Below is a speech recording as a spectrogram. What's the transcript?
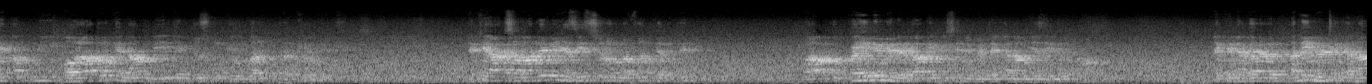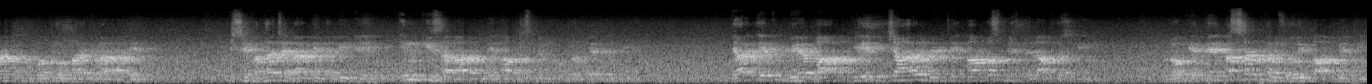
نے اپنی اولادوں کے نام بھی ایک دوسرے کے اوپر رکھے ہوئے تھے۔ دیکھیں، آج زمانے میں یزید سے لوگ نفرت کرتے ہیں اور آپ کو کہیں نہیں ملے گا کہ کسی نے بیٹے کا نام یزید رکھا لیکن اگر علی بیٹے کا نام بکر عمر رکھ رہا ہے اس سے پتہ چلا کہ نبی نے ان کی زبان میں آپس میں محبت پیدا کی۔ یار، ایک بے باپ کے چار بیٹے آپس میں اختلاف کر گئی لوگ کہتے ہیں، اصل کمزوری باپ میں تھی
